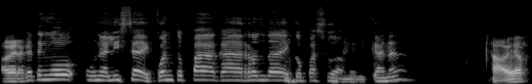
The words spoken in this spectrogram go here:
A ver, acá tengo una lista de cuánto paga cada ronda de Copa Sudamericana. A ver.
